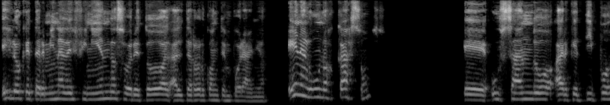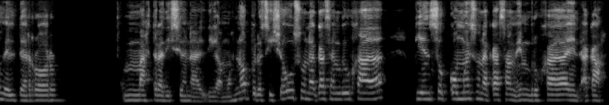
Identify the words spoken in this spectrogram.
es lo que termina definiendo sobre todo al, terror contemporáneo. En algunos casos, eh, usando arquetipos del terror más tradicional, digamos, ¿no? Pero si yo uso una casa embrujada, pienso cómo es una casa embrujada en, acá,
